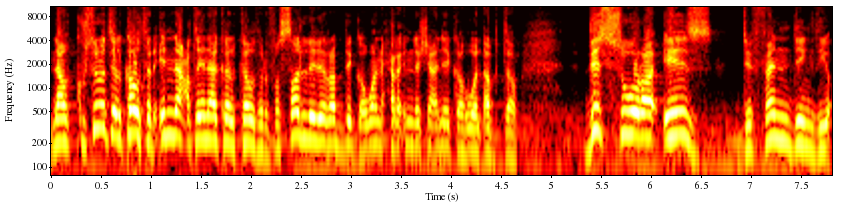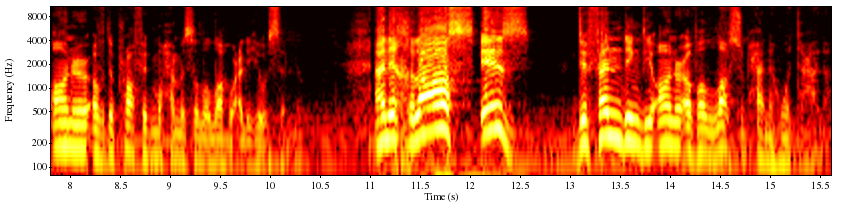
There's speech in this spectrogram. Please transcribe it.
Now, Surah Al-Kawthar, إِنَّا أَعْطَيْنَاكَ الْكَوْثَرَ فَصَلِّ لِرَبِّكَ وَانْحَرْ إِنَّ شَأْنِكَ هُوَ الْأَبْتَرُ this surah is defending the honor of the Prophet Muhammad sallallahu alaihi wasallam. And Ikhlas is defending the honor of Allah subhanahu wa ta'ala.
